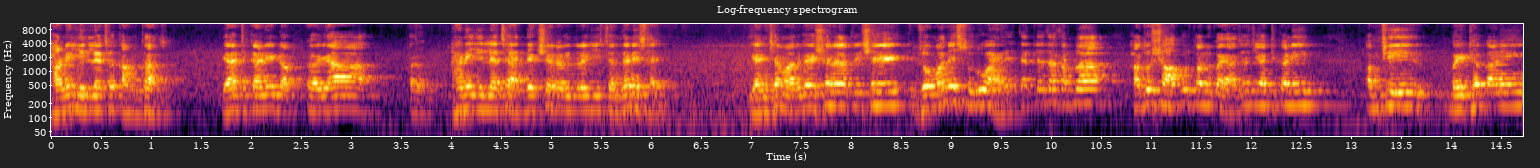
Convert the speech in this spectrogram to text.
ठाणे जिल्ह्याचं कामकाज या ठिकाणी डॉ या ठाणे जिल्ह्याचे अध्यक्ष रवींद्रजी चंदने साहेब यांच्या मार्गदर्शनात अतिशय जोमाने सुरू आहे. त्यातल्या त्यात आपला हा जो शहापूर तालुका आहे आजच या ठिकाणी आमची बैठक आणि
